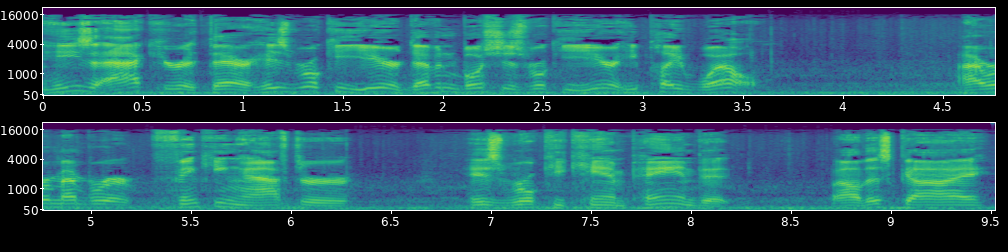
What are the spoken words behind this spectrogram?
he's accurate there. His rookie year, Devin Bush's rookie year, he played well. I remember thinking after his rookie campaign that wow, this guy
